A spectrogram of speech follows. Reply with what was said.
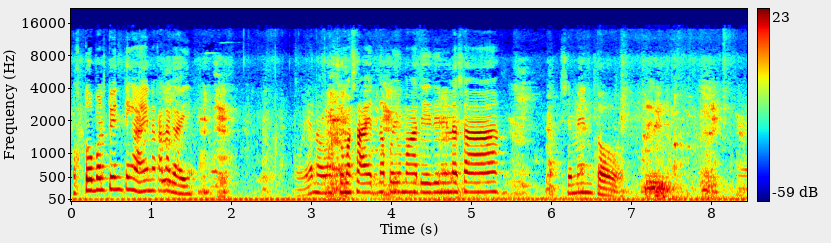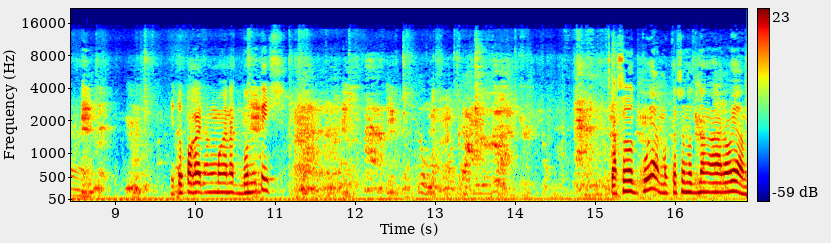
October 20 nga, yung nakalagay. Oh, yan oh. Sumasahid na po yung mga dede nila sa semento. Ito pa ang mga nagbuntis. Kasunod po yan, magkasunod ng araw yan.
